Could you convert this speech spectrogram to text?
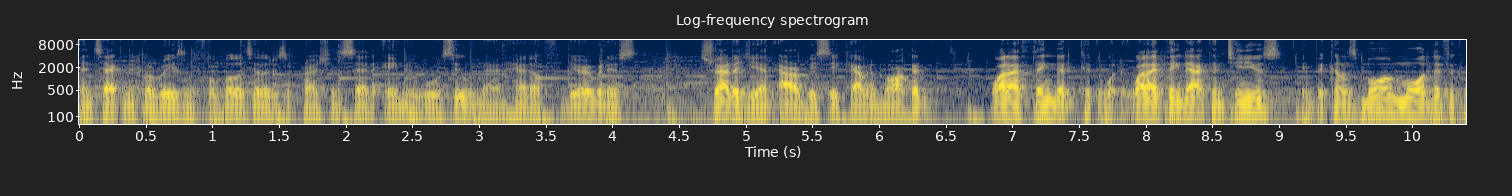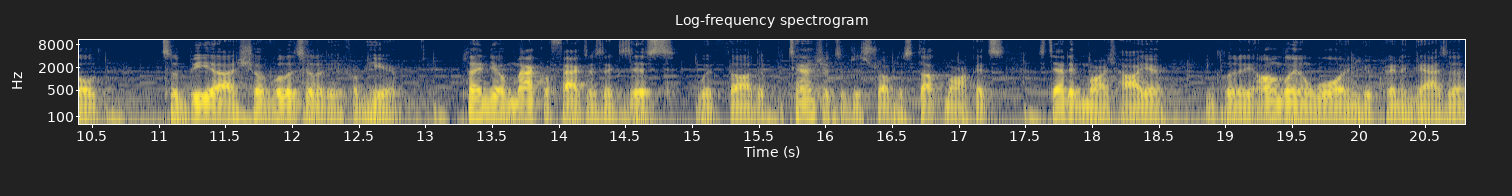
and technical reasons for volatility suppression, said Amy Wu Silverman, head of derivatives strategy at RBC Capital Market. While I think that while I think that continues, it becomes more and more difficult to be uh, short volatility from here. Plenty of macro factors exist with uh, the potential to disrupt the stock market's steady march higher, including the ongoing war in Ukraine and Gaza,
